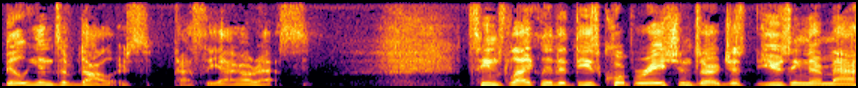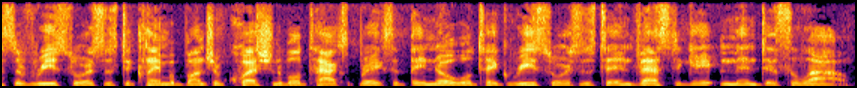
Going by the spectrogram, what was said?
billions of dollars past the IRS. It seems likely that these corporations are just using their massive resources to claim a bunch of questionable tax breaks that they know will take resources to investigate and then disallow,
